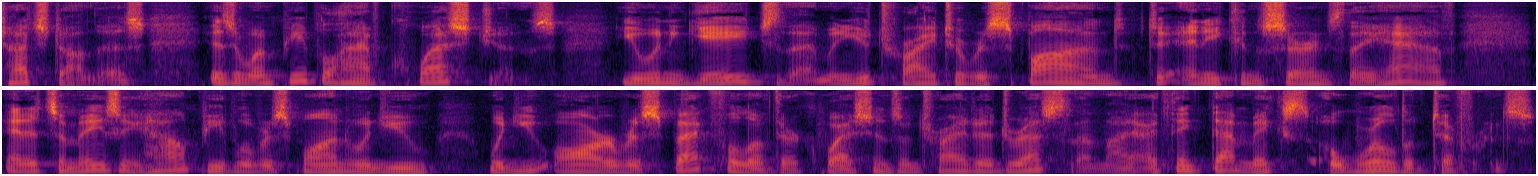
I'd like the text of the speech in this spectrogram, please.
touched on this, is that when people have questions, you engage them and you try to respond to any concerns they have. And it's amazing how people respond when you when you are respectful of their questions and try to address them. I, I think that makes a world of difference.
